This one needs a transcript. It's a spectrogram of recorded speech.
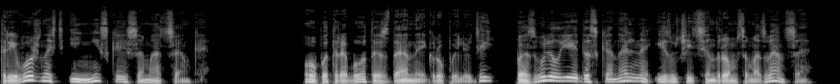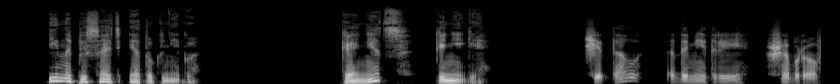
тревожность и низкая самооценка. Опыт работы с данной группой людей позволил ей досконально изучить синдром самозванца и написать эту книгу. Конец книги. Читал Дмитрий Шабров.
